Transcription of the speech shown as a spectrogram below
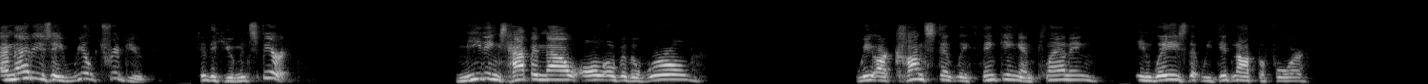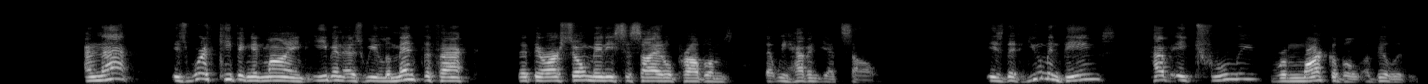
And that is a real tribute to the human spirit. Meetings happen now all over the world. We are constantly thinking and planning in ways that we did not before. And that is worth keeping in mind, even as we lament the fact that there are so many societal problems that we haven't yet solved. Is that human beings have a truly remarkable ability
